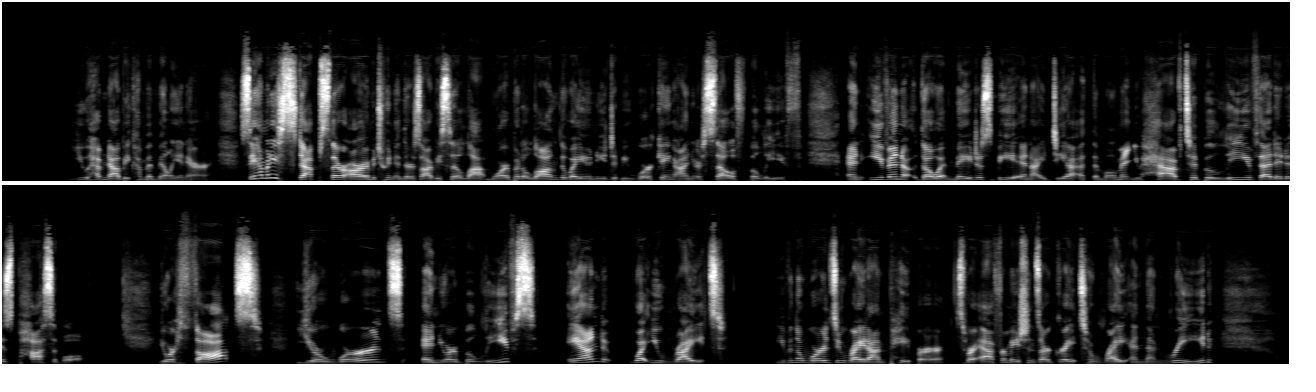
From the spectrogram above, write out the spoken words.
you have now become a millionaire. See how many steps there are in between, and there's obviously a lot more, but along the way, you need to be working on your self belief. And even though it may just be an idea at the moment, you have to believe that it is possible your thoughts, your words, and your beliefs, and what you write, even the words you write on paper. It's where affirmations are great to write and then read.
